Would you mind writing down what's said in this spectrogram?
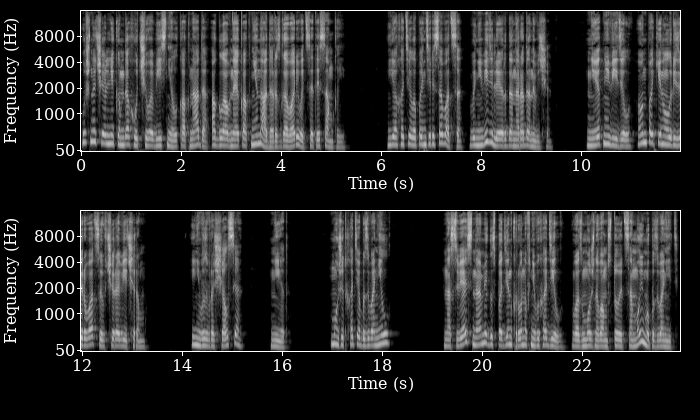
Уж начальник им доходчиво объяснил, как надо, а главное, как не надо разговаривать с этой самкой. Я хотела поинтересоваться, вы не видели Эрдана Радановича? Нет, не видел. Он покинул резервацию вчера вечером. И не возвращался? Нет. Может, хотя бы звонил? На связь с нами господин Кронов не выходил. Возможно, вам стоит самой ему позвонить.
